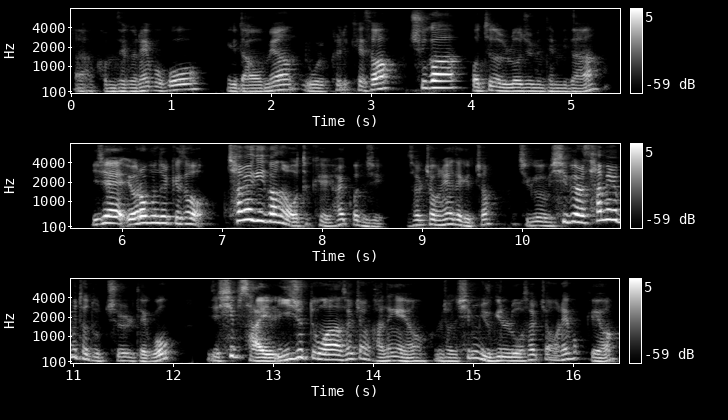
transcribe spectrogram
자, 검색을 해보고 여기 나오면 이걸 클릭해서 추가 버튼을 눌러주면 됩니다. 이제 여러분들께서 참여 기간을 어떻게 할 건지 설정을 해야 되겠죠? 지금 12월 3일부터 노출되고 이제 14일, 2주 동안 설정 가능해요. 그럼 저는 16일로 설정을 해볼게요.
